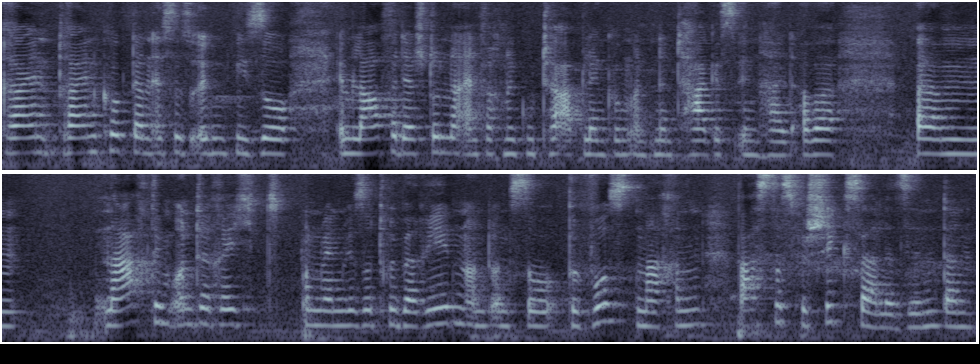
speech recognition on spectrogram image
rein, reinguckt, dann ist es irgendwie so im Laufe der Stunde einfach eine gute Ablenkung und ein Tagesinhalt. Aber ähm, nach dem Unterricht und wenn wir so drüber reden und uns so bewusst machen, was das für Schicksale sind, dann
